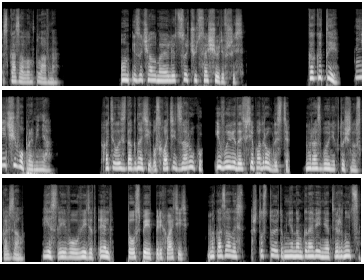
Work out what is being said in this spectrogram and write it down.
сказал он плавно. Он изучал моё лицо, чуть сощурившись. «Как и ты, ничего про меня». Хотелось догнать его, схватить за руку и выведать все подробности, но разбойник точно ускользал. Если его увидит Эльд, то успеет перехватить. Но казалось, что стоит мне на мгновение отвернуться,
